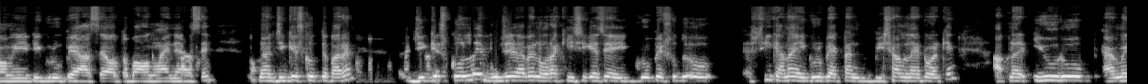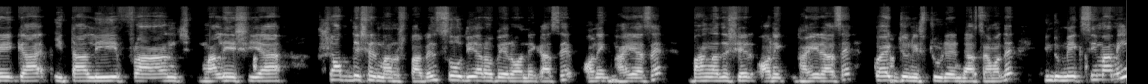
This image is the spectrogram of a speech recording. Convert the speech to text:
কমিউনিটি গ্রুপে আছে অথবা অনলাইনে আছে। আপনারা জিজ্ঞেস করতে পারেন। জিজ্ঞেস করলে বুঝে যাবেন ওরা কি শিখেছে। এই গ্রুপে শুধু শিখা না, এই গ্রুপে একটা বিশাল নেটওয়ার্কিং আপনার Europe, America, Italy, France, Malaysia, সব দেশের মানুষ পাবেন। সৌদি আরবের অনেক আছে, অনেক ভাই আছে। বাংলাদেশের অনেক ভাইরা আছে কয়েকজন স্টুডেন্ট আছে আমাদের কিন্তু ম্যাক্সিমামই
